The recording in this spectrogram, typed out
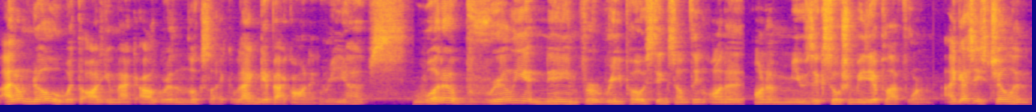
I don't know what the Audiomack algorithm looks like, but I can get back on it. Re-ups? What a brilliant name for reposting something on a on a music social media platform. I guess he's chilling,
